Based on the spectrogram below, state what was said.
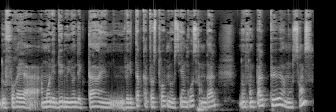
de forêt à, moins de 2 millions d'hectares, une, véritable catastrophe, mais aussi un gros scandale dont on parle peu, à mon sens.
